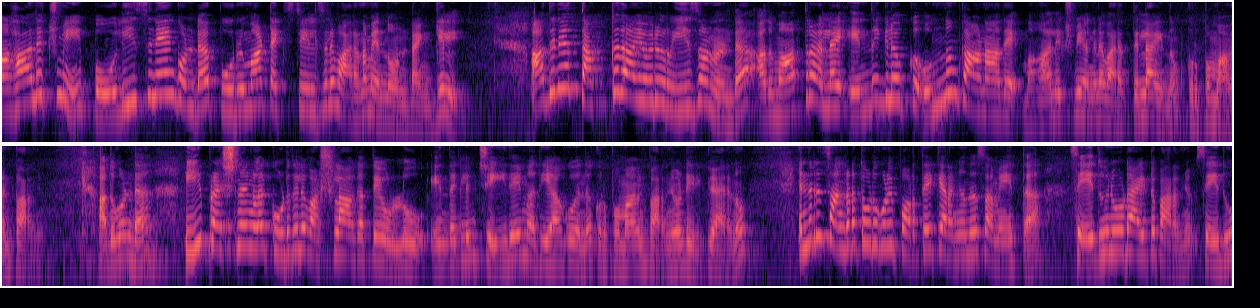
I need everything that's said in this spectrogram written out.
മഹാലക്ഷ്മി പോലീസിനെയും കൊണ്ട് പുറുമ ടെക്സ്റ്റൈൽസിൽ വരണമെന്നുണ്ടെങ്കിൽ അതിന് തക്കതായ ഒരു റീസൺ ഉണ്ട്. അത് മാത്രമല്ല എന്തെങ്കിലുമൊക്കെ ഒന്നും കാണാതെ മഹാലക്ഷ്മി അങ്ങനെ വരത്തില്ല എന്നും കുറുപ്പമാവൻ പറഞ്ഞു. അതുകൊണ്ട് ഈ പ്രശ്നങ്ങളെ കൂടുതൽ വഷളാകത്തേ ഉള്ളൂ. എന്തെങ്കിലും ചെയ്തേ മതിയാകൂ എന്ന് കുറുപ്പമാവൻ പറഞ്ഞുകൊണ്ടിരിക്കുമായിരുന്നു എന്നിട്ട് സങ്കടത്തോടു കൂടി പുറത്തേക്ക് ഇറങ്ങുന്ന സമയത്ത് സേതുവിനോടായിട്ട് പറഞ്ഞു സേതു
